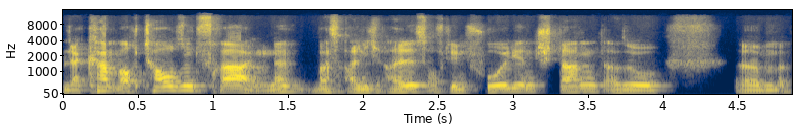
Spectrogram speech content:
Und da kamen auch tausend Fragen, ne? was eigentlich alles auf den Folien stand. Also ähm,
